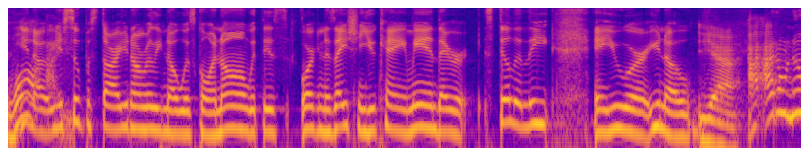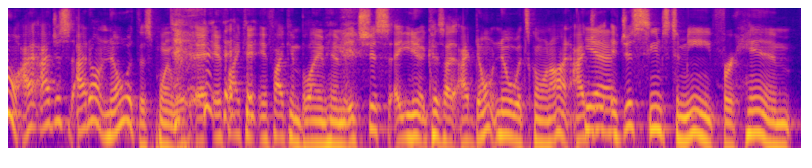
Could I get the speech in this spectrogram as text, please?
Well, you know, I- your superstar, you don't really know what's going on with this organization. You came in, they were still elite and you were, you know, Yeah, I, I don't know. I, I just I don't know at this point with, if I can if I can blame him. It's just you know because I, I don't know what's going on. I Yeah. it just seems to me for him.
